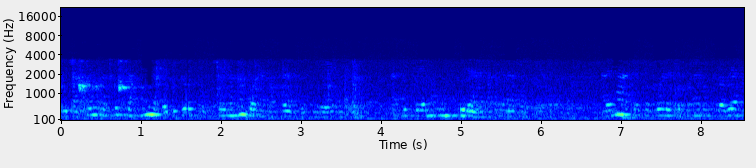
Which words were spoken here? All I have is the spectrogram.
El pastel resulta muy apetitoso, pero no podemos ver sus ingredientes, que no inspira demasiada confianza. Además, eso puede suponer un problema.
